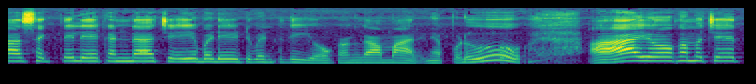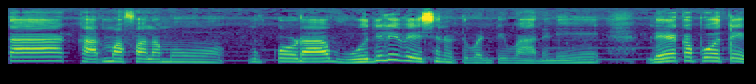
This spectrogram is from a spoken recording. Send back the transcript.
ఆసక్తి లేకుండా చేయబడేటువంటిది యోగంగా మారినప్పుడు ఆ యోగము చేత కర్మఫలము కూడా వదిలివేసినటువంటి వానిని లేకపోతే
